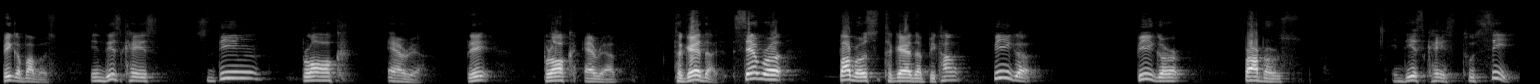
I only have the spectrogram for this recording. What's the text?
bigger bubbles. In this case, steam block area, block area together, several bubbles together become bigger, bigger bubbles. In this case, to C,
